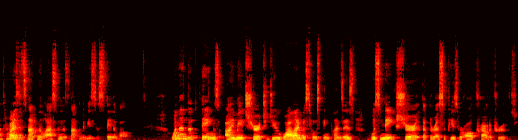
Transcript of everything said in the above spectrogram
Otherwise, it's not going to last and it's not going to be sustainable. One of the things I made sure to do while I was hosting cleanses was make sure that the recipes were all crowd approved.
